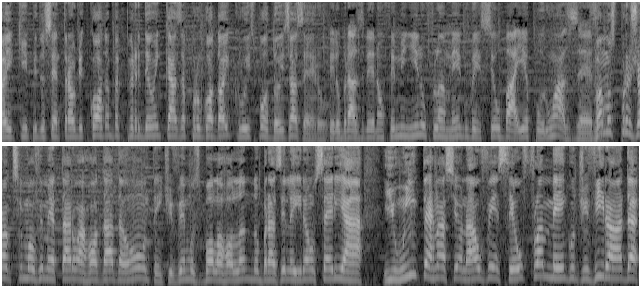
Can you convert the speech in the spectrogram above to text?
A equipe do Central de Córdoba perdeu em casa para o Godoy Cruz por 2 a 0 Pelo Brasileirão Feminino, o Flamengo venceu o Bahia por 1 a 0 Vamos para os jogos que movimentaram a rodada ontem. Tivemos bola rolando no Brasileirão Série A e o Internacional venceu o Flamengo de virada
